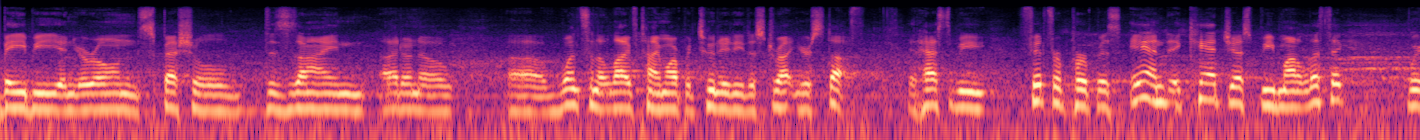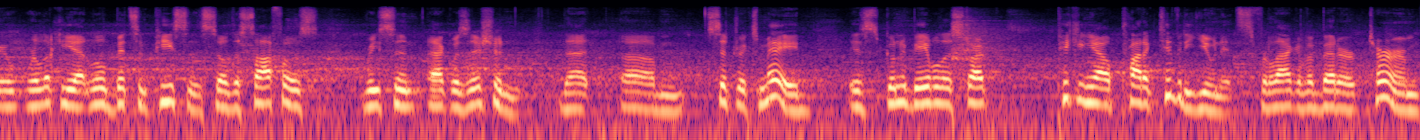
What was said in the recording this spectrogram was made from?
baby and your own special design, I don't know, uh, once in a lifetime opportunity to strut your stuff. It has to be fit for purpose and it can't just be monolithic. We're, we're looking at little bits and pieces. So the Sapho recent acquisition that um, Citrix made is going to be able to start picking out productivity units, for lack of a better term,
